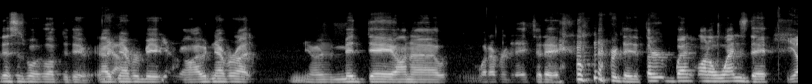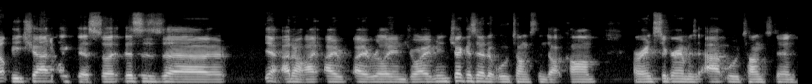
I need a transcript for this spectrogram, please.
this is what we love to do. And Yeah. I'd never be. You know, I would never at you know midday on a whatever day today, whatever day, the third went on a Wednesday, Yep. be chatting like this. So this is uh yeah, I don't I I, I really enjoy. it. I mean, check us out at wootungsten.com. Our Instagram is at wootungsten.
